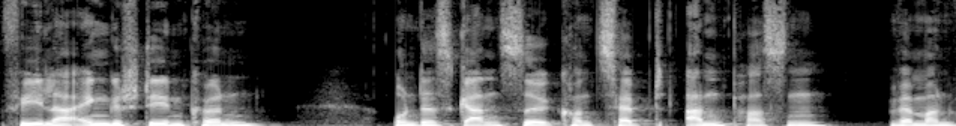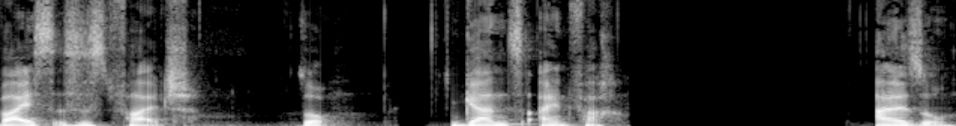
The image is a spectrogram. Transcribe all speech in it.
Fehler eingestehen können und das ganze Konzept anpassen, wenn man weiß, es ist falsch. So, ganz einfach. Also,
